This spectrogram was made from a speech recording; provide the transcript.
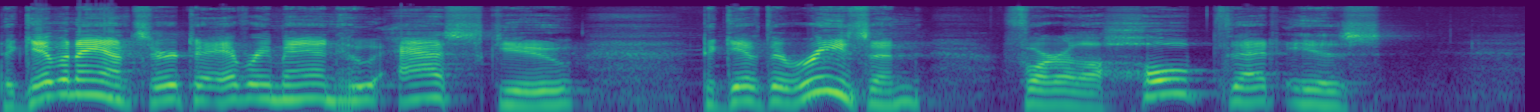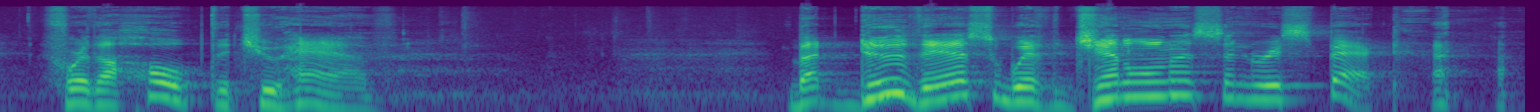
to give an answer to every man who asks you to give the reason for the hope that is for the hope that you have. But do this with gentleness and respect.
